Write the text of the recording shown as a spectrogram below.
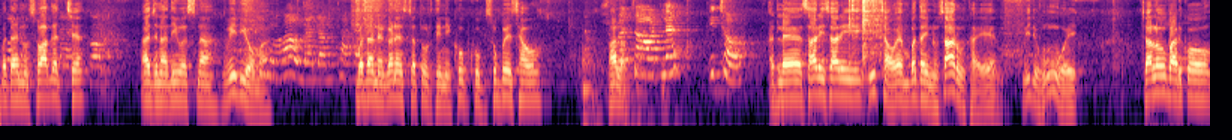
બધાનું સ્વાગત છે. આજના દિવસના વિડીયોમાં બધાને ગણેશ ચતુર્થીની ખૂબ ખૂબ શુભેચ્છાઓ. હાલો. એટલે સારી સારી ઈચ્છાઓ એમ બધાયનું સારું થાય એમ. બીજું શું હોય? ચાલો બાળકો.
